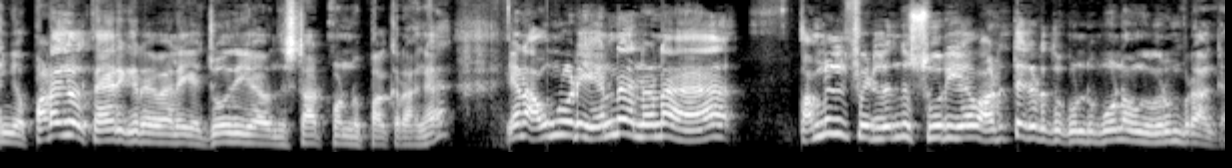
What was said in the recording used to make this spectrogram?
அங்கே படங்கள் தயாரிக்கிற வேலையை ஜோதிகா வந்து ஸ்டார்ட் பண்ண பார்க்குறாங்க ஏன்னா அவங்களுடைய எண்ணம் என்னென்னா தமிழ் ஃபீல்ட்லேருந்து சூர்யாவை அடுத்த கட்டத்தை கொண்டு போகணும்னு அவங்க விரும்புகிறாங்க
